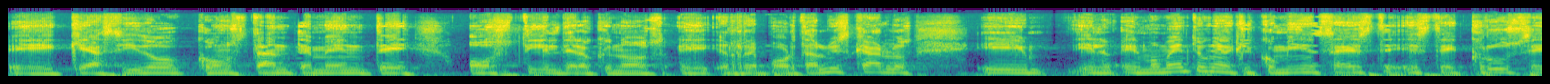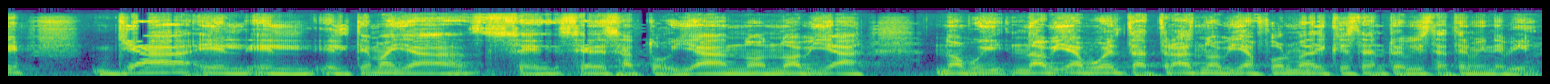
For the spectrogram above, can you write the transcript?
eh, que ha sido constantemente hostil de lo que nos eh, reporta Luis Carlos. El, el, momento en el que comienza este, este cruce, ya el, el, tema ya se, se, desató, ya no, no, había, no, no había vuelta atrás, no había forma de que esta entrevista termine bien.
